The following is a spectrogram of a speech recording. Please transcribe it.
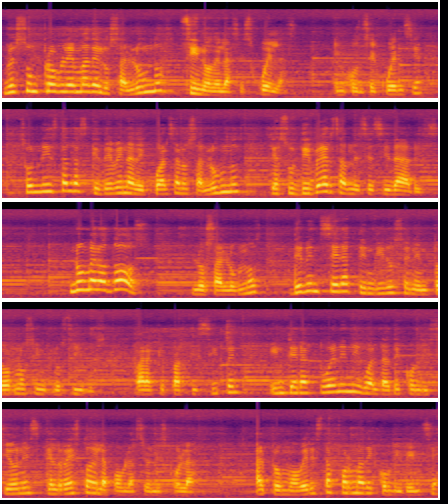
no es un problema de los alumnos, sino de las escuelas. En consecuencia, son estas las que deben adecuarse a los alumnos y a sus diversas necesidades. Número 2. Los alumnos deben ser atendidos en entornos inclusivos para que participen e interactúen en igualdad de condiciones que el resto de la población escolar. Al promover esta forma de convivencia,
